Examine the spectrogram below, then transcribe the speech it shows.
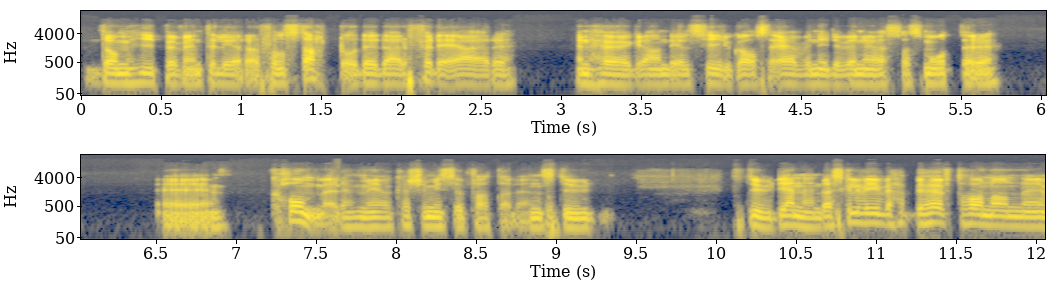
de hyperventilerar från start och det är därför det är en högre andel syrgas även i det venösa som åter eh, kommer. Men jag kanske missuppfattade en stud studien. Där skulle vi behövt ha någon eh,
